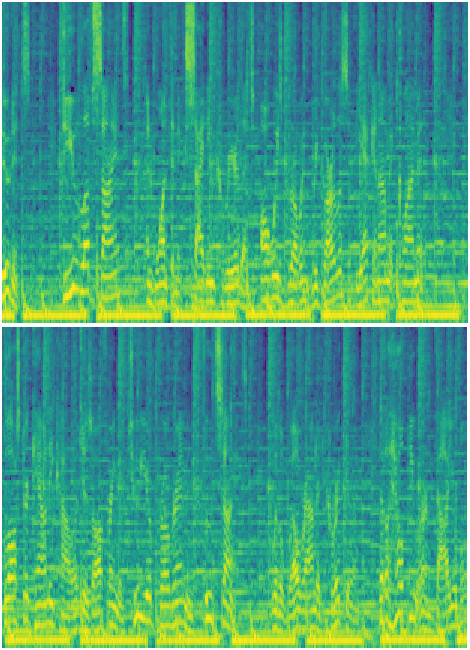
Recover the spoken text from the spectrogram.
students. Do you love science and want an exciting career that's always growing regardless of the economic climate? Gloucester County College is offering a two-year program in food science with a well-rounded curriculum that'll help you earn valuable,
